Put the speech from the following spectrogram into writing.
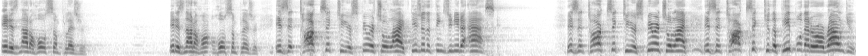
it is not a wholesome pleasure. It is not a wholesome pleasure. Is it toxic to your spiritual life? These are the things you need to ask. Is it toxic to your spiritual life? Is it toxic to the people that are around you?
